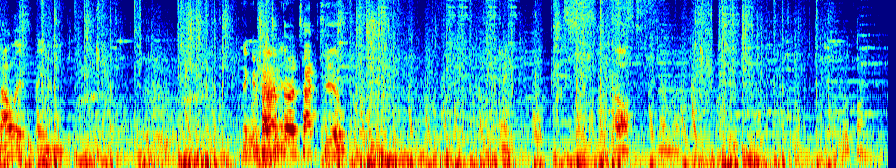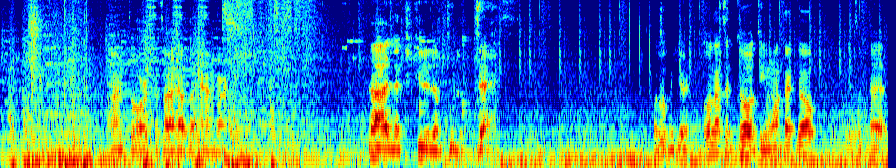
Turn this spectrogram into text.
mallet thingy. They Ooh, can charge up their attack too. Eh, Oh, I'm Thor, because I have the hammer. Ah, I electrocuted him to the death. What's Ooh. over here? Oh, that's a goat. Do you want that goat? It's a pet.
